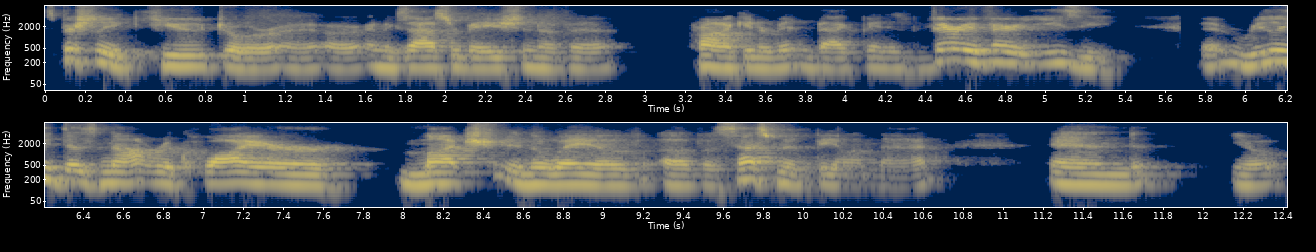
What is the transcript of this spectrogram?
especially acute or, or an exacerbation of a chronic intermittent back pain, is very, very easy. It really does not require much in the way of, of assessment beyond that. And, you know,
